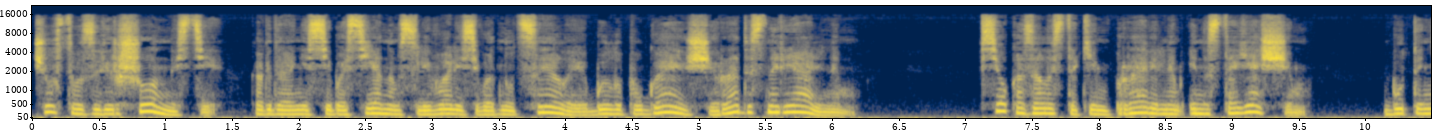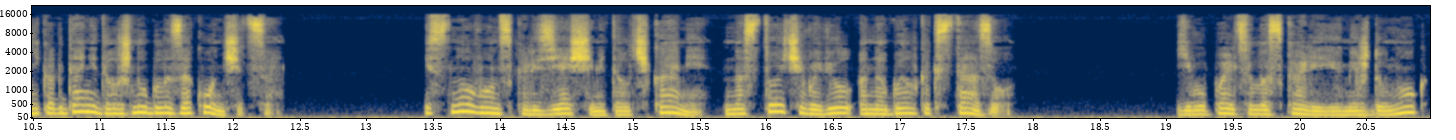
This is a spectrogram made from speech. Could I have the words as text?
Чувство завершенности, когда они с Себастьяном сливались в одно целое, было пугающе, радостно реальным. Все казалось таким правильным и настоящим — будто никогда не должно было закончиться. И снова он скользящими толчками настойчиво вел Аннабелл к экстазу. Его пальцы ласкали ее между ног,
